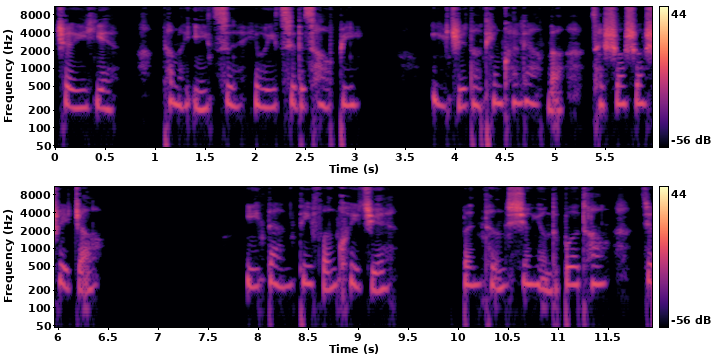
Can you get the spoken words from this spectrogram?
这一夜，他们一次又一次的操逼，一直到天快亮了才双双睡着。一旦提防溃决。奔腾汹涌的波涛，就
